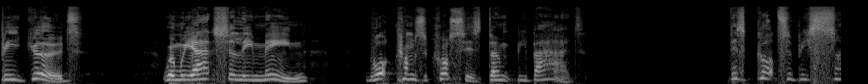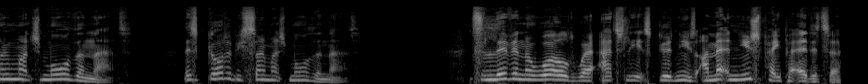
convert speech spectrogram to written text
be good when we actually mean what comes across is don't be bad. There's got to be so much more than that. There's got to be so much more than that. To live in a world where actually it's good news. I met a newspaper editor,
